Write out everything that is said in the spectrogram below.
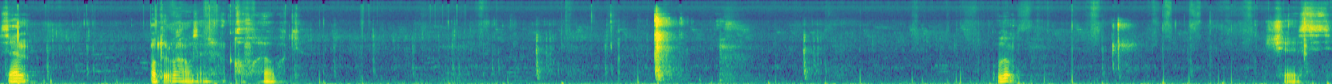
Sen otur bakalım sen. Kafaya bak. Oğlum. Şerefsiz ya.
